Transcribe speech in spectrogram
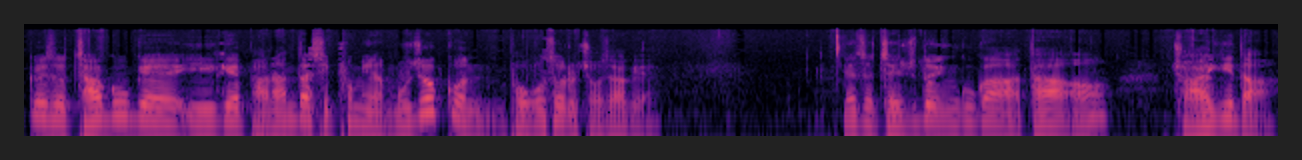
그래서 자국에 이게 반한다 싶으면 무조건 보고서를 조작해. 그래서 제주도 인구가 다 어? 좌익이다.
